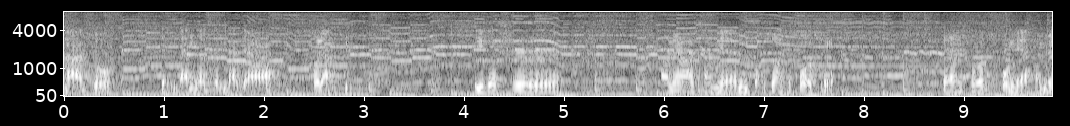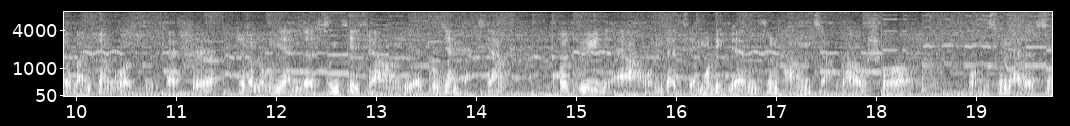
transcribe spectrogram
那就简单的跟大家说两句。一个是，二零二三年总算是过去了。虽然说兔年还没有完全过去，但是这个龙年的新气象也逐渐展现了。过去一年啊，我们在节目里边经常讲到说，我们现在的形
